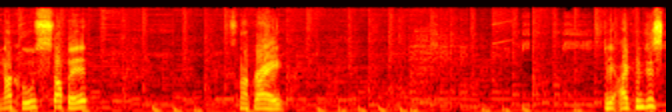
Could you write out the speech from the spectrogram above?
Knuckles, stop it. It's not great. See, I can just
